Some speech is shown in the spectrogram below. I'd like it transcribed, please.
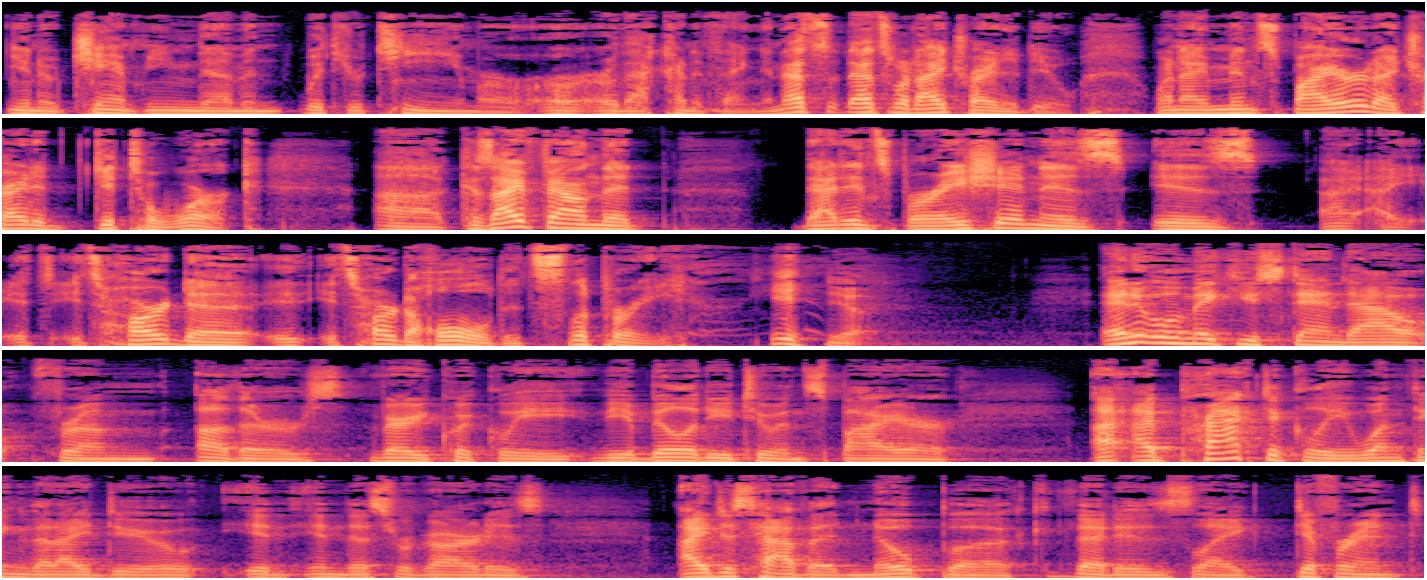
you know championing them in, with your team or, or, or that kind of thing. And that's that's what i try to do. When i'm inspired i try to get to work uh, because i found that that inspiration is is I, I it's it's hard to it, it's hard to hold it's slippery Yeah. And it will make you stand out from others very quickly. The ability to inspire. I, I practically, one thing that I do in, in this regard is I just have a notebook that is like different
